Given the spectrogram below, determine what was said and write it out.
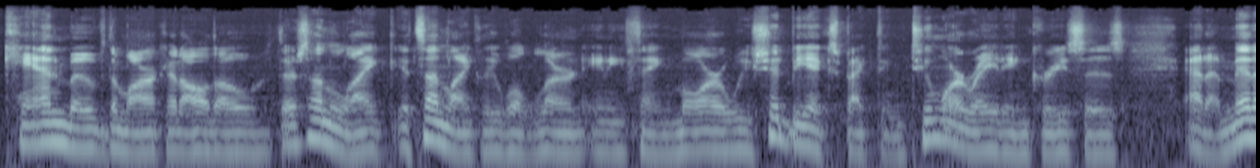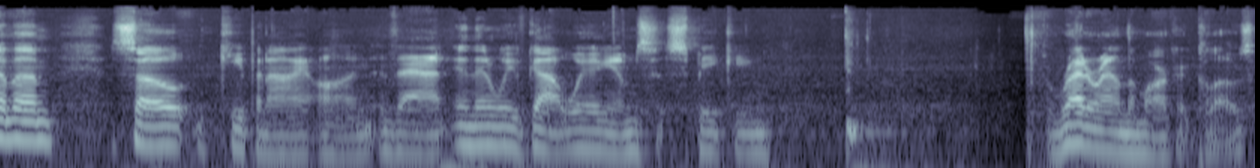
can move the market, although there's unlike it's unlikely we'll learn anything more. We should be expecting two more rate increases at a minimum, so keep an eye on that. And then we've got Williams speaking right around the market close.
